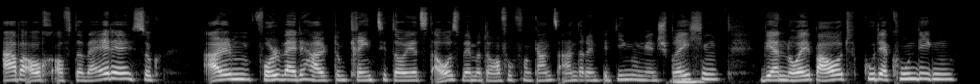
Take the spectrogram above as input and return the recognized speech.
aber auch auf der Weide. Ich sag, Alm, Vollweidehaltung grenzt sich da jetzt aus, weil wir da einfach von ganz anderen Bedingungen sprechen. Mhm. Wer neu baut, gut erkundigen,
